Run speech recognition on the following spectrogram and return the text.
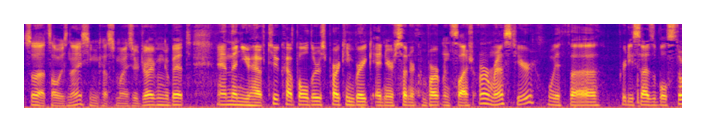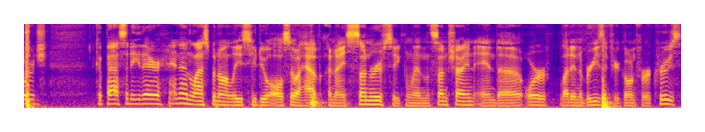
So that's always nice. You can customize your driving a bit. And then you have two cup holders, parking brake, and your center compartment slash armrest here with uh, pretty sizable storage capacity there. And then last but not least, you do also have a nice sunroof so you can let in the sunshine and uh, or let in a breeze if you're going for a cruise.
